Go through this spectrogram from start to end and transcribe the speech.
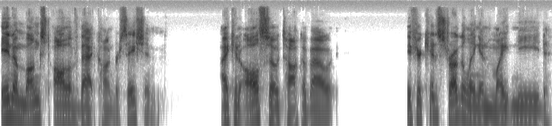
in amongst all of that conversation i can also talk about if your kid's struggling and might need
